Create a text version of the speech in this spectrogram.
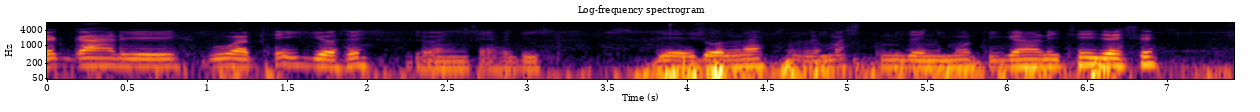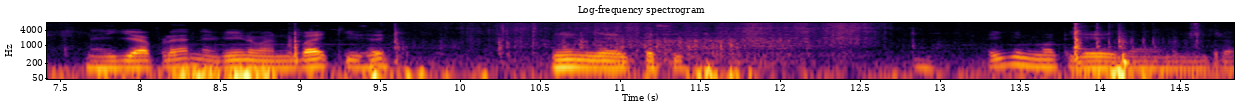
એક ગાડી ગુવાર થઈ ગયો છે. જો અહીં છે બધી બે ડોલ નાખ એટલે મસ્ત મજાની મોટી ગાડી થઈ જાય છે. ને એ આપણે હે ને વીણવાનું બાકી છે. વીણીએ પછી. થઈ ગઈ ને મોટી? એ ગાડી મિત્રો.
